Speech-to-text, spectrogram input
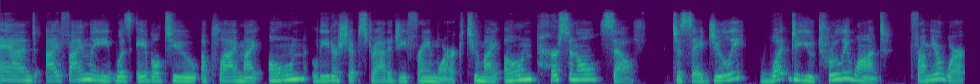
And I finally was able to apply my own leadership strategy framework to my own personal self to say, Julie, what do you truly want from your work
